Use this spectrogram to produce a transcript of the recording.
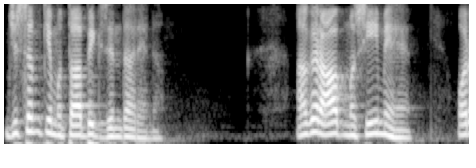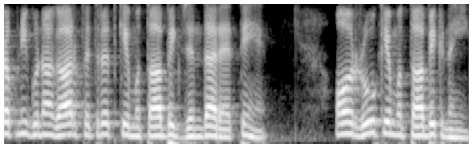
جسم کے مطابق زندہ رہنا۔ اگر آپ مسیح میں ہیں اور اپنی گناہ گار فطرت کے مطابق زندہ رہتے ہیں اور روح کے مطابق نہیں،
